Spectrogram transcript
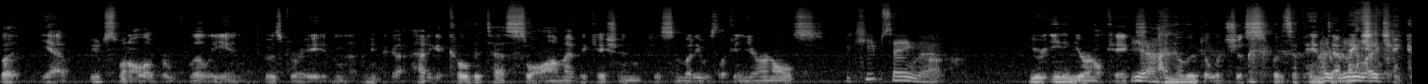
but yeah, we just went all over with Lily, and it was great. And I mean, I got had to get COVID tests while on my vacation because somebody was licking urinals. You keep saying that. Uh, You were eating urinal cakes. Yeah. I know they're delicious, but it's a pandemic. I really like-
